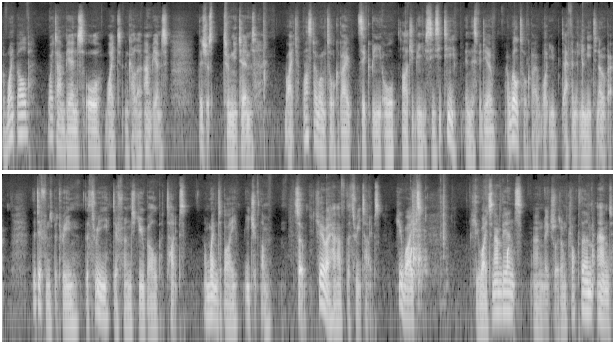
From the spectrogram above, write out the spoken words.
a white bulb, white ambience, or white and colour ambience. There's just too many terms. Right, whilst I won't talk about Zigbee or RGB CCT in this video, I will talk about what you definitely need to know about. The difference between the three different Hue-bulb types and when to buy each of them. So here I have the three types. Hue White, Hue White and Ambience, and make sure I don't drop them, and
